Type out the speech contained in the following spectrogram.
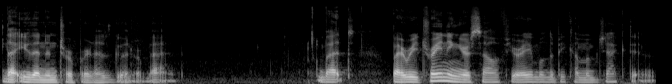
that you then interpret as good or bad. But by retraining yourself, you're able to become objective.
